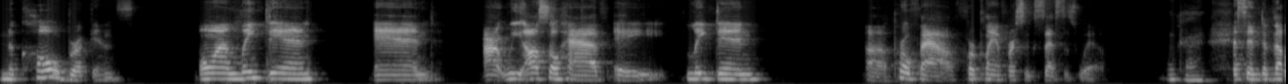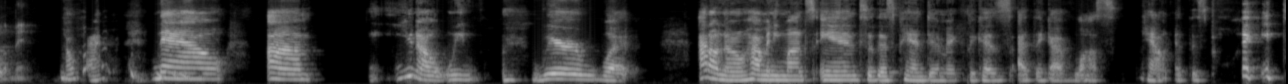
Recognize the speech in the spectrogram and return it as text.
Nicole Brookens on LinkedIn. And our, we also have a LinkedIn uh, profile for Plan for Success as well. Okay. That's in development. Okay. now, um, you know, we we're what I don't know how many months into this pandemic because I think I've lost count at this point.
